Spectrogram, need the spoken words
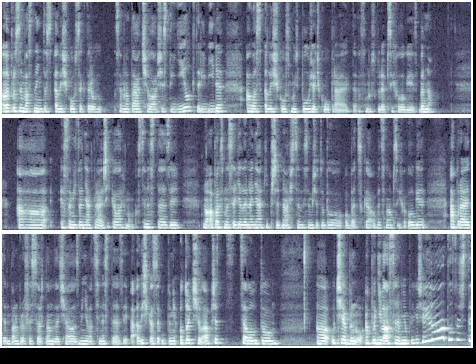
Ale prosím vás, není to s Eliškou, se kterou jsem natáčela šestý díl, který vyjde, ale s Eliškou, s mojí spolužačkou právě, která se studuje psychologii z Brna. A já jsem jí to nějak právě říkala, že mám jako synestézi. No a pak jsme seděli na nějaký přednášce, myslím, že to bylo obecká, obecná psychologie. A právě ten pan profesor tam začal zmiňovat synestézi a Eliška se úplně otočila před celou tu uh, učebnu a podívala se na mě úplně, že jo, to jsi ty,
